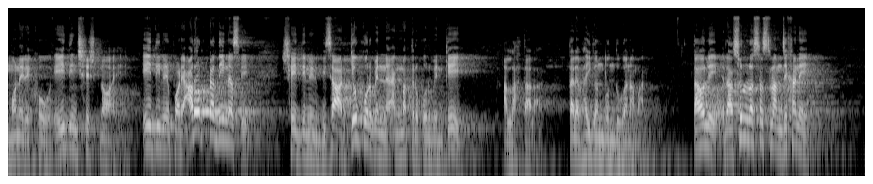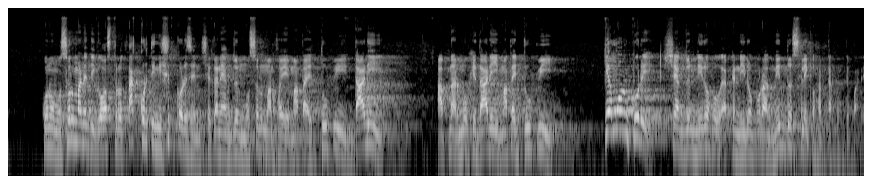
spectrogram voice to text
মনে রেখো, এই দিন শেষ নয়। এই দিনের পরে আরও একটা দিন আছে। সেই দিনের বিচার কেউ করবেন না, একমাত্র করবেন কে? আল্লাহ তালা তাহলে ভাইগণ, বন্ধুগণ আমার তাহলে রাসুল্লাহ সাল্লাম যেখানে কোনো মুসলমানের দিকে অস্ত্র তাক করতে নিষেধ করেছেন, সেখানে একজন মুসলমান হয়ে মাথায় টুপি, দাড়ি, আপনার মুখে দাড়ি, মাথায় টুপি, কেমন করে সে একজন নিরহ, একটা নিরপরাধ, নির্দোষ ছেলেকে হত্যা করতে পারে?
